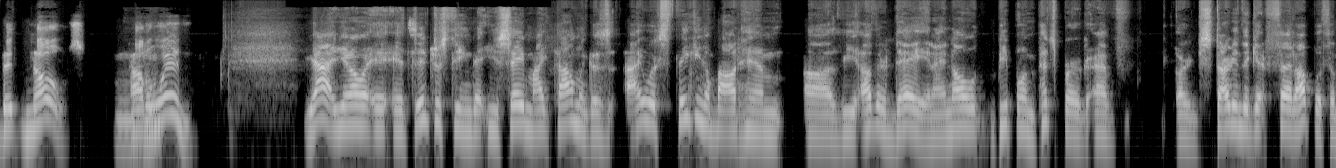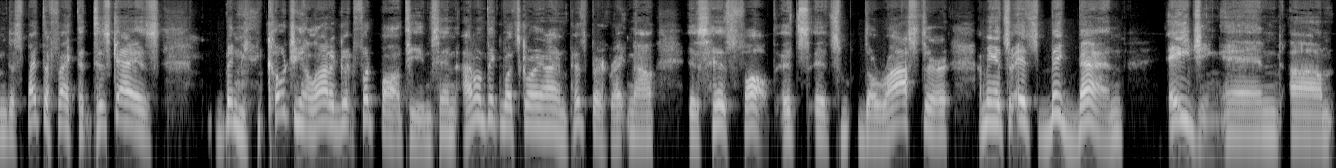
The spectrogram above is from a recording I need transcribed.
that knows how to Mhm. win. Yeah, you know, it, it's interesting that you say Mike Tomlin because I was thinking about him uh, the other day, and I know people in Pittsburgh have are starting to get fed up with him, despite the fact that this guy has been coaching a lot of good football teams. And I don't think what's going on in Pittsburgh right now is his fault. It's it's the roster. I mean, it's it's Big Ben aging, and um,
